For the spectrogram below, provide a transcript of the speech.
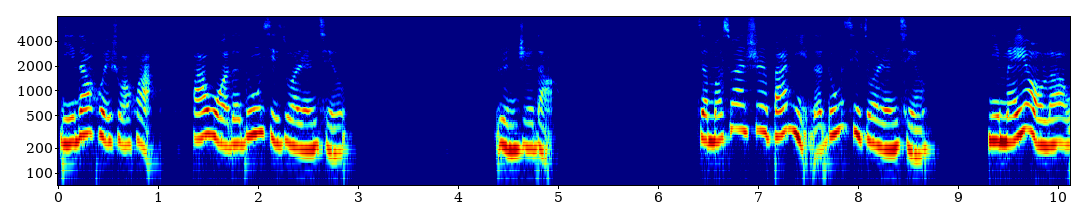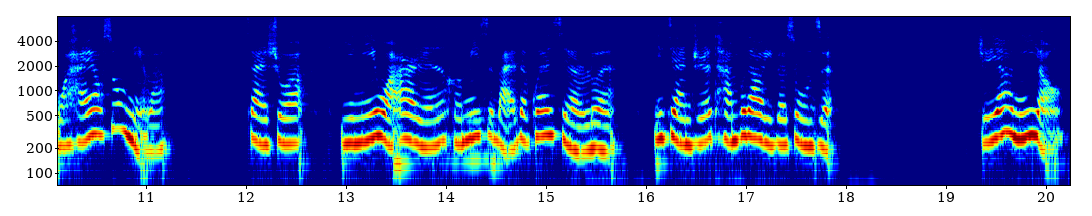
你倒会说话，把我的东西做人情。”润之道：“怎么算是把你的东西做人情？你没有了，我还要送你了。再说，以你我二人和密斯白的关系而论，你简直谈不到一个送字。只要你有，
